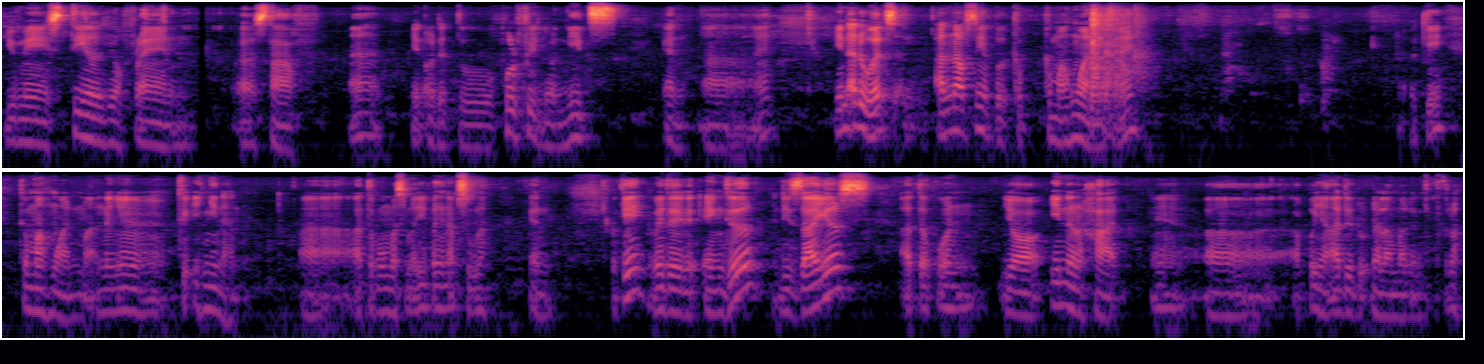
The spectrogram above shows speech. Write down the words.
You may steal your friend uh, stuff uh, in order to fulfill your needs. And uh, eh. In other words, an-nafs ni apa? Ke kemahuan lah eh. Okey, kemahuan maknanya keinginan. Uh, ataupun bahasa Melayu panggil nafsu lah kan. Okey, whether anger, desires ataupun your inner heart eh, uh, apa yang ada dalam badan kita tu lah.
